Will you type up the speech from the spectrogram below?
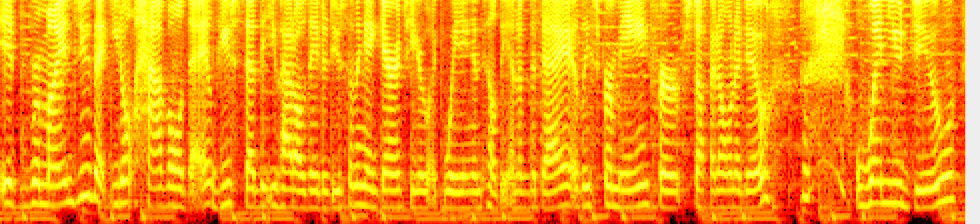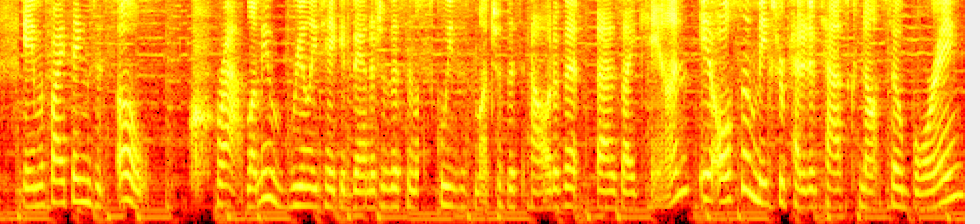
It reminds you that you don't have all day. If you said that you had all day to do something, I guarantee you're like waiting until the end of the day, at least for me, for stuff I don't want to do. when you do gamify things, it's, oh, crap, let me really take advantage of this and squeeze as much of this out of it as I can. It also makes repetitive tasks not so boring,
